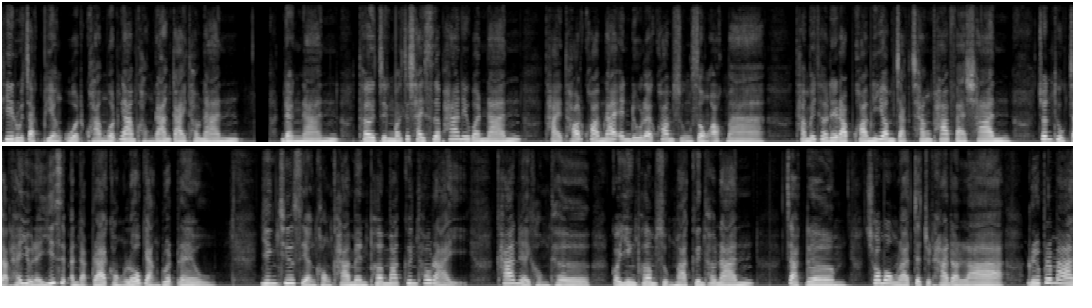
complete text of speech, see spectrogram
ที่รู้จักเพียงอวดความงดงามของร่างกายเท่านั้น ดังนั้น เธอจึงมักจะใช้เสื้อผ้าในวันนั้น ถ่ายทอดความน่าเอ็นดูและความสูงส่งออกมาทำให้เธอได้รับความนิยมจากช่างภาพแฟชั่น จนถูกจัดให้อยู่ใน 20 อันดับแรกของโลกอย่างรวดเร็ว ยิ่งชื่อเสียงของคาร์เมนเพิ่มมากขึ้นเท่าไหร่ ค่าเหนื่อยของเธอก็ยิ่งเพิ่มสูงมากขึ้นเท่านั้น จากเดิม ชั่วโมงละ 7.5 ดอลลาร์ หรือประมาณ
